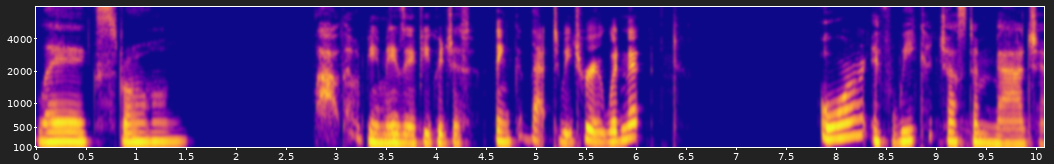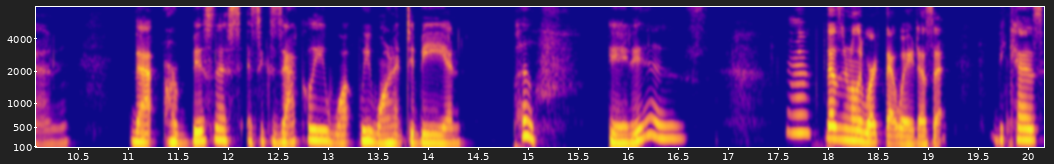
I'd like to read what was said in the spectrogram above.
legs strong. Wow, that would be amazing if you could just think that to be true, wouldn't it? Or if we could just imagine that our business is exactly what we want it to be, and poof, it is. Eh, doesn't really work that way, does it? Because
